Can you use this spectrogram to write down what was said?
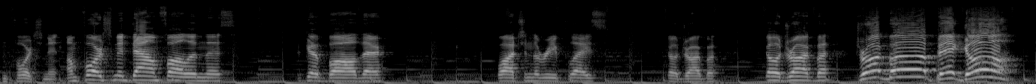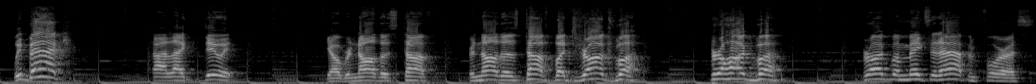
Unfortunate. Unfortunate downfall in this. Good ball there. Watching the replays. Go Drogba. Go Drogba. Drogba! Big goal! We back! I like to do it. Yo, Ronaldo's tough. Ronaldo's tough, but Drogba. Drogba. Drogba makes it happen for us.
